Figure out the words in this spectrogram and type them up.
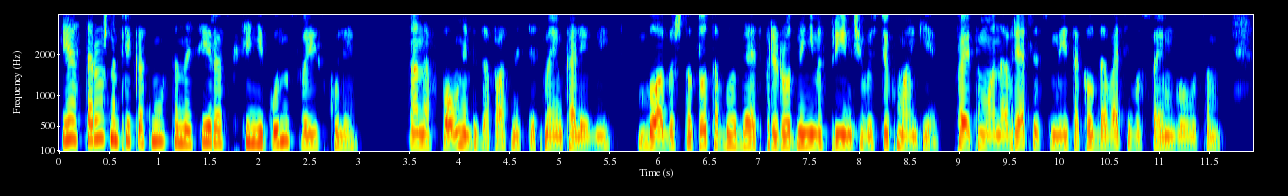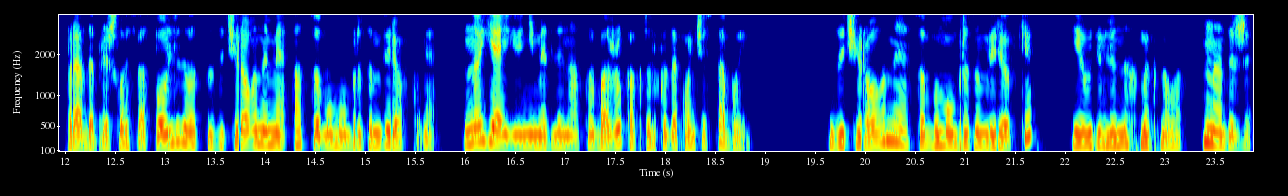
и осторожно прикоснулся на сей раз к синяку на своей скуле. Она в полной безопасности с моим коллегой. Благо, что тот обладает природной невосприимчивостью к магии, поэтому она вряд ли сумеет околдовать его своим голосом. Правда, пришлось воспользоваться зачарованными особым образом веревками. Но я ее немедленно освобожу, как только закончу с тобой. Зачарованные особым образом веревки? Я удивленно хмыкнула. Надо же,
